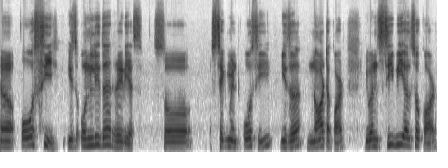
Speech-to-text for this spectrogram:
uh, OC is only the radius. So segment OC is a not a chord. Even CB also chord.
